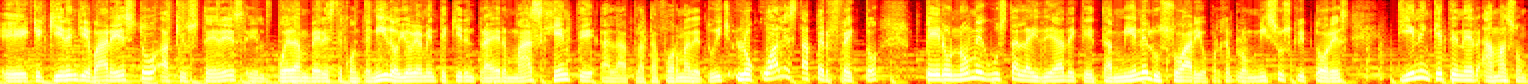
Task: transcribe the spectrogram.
eh, que quieren llevar esto a que ustedes eh, puedan ver este contenido y obviamente quieren traer más gente a la plataforma de Twitch, lo cual está perfecto, pero no me gusta la idea de que también el usuario, por ejemplo, mis suscriptores, tienen que tener Amazon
